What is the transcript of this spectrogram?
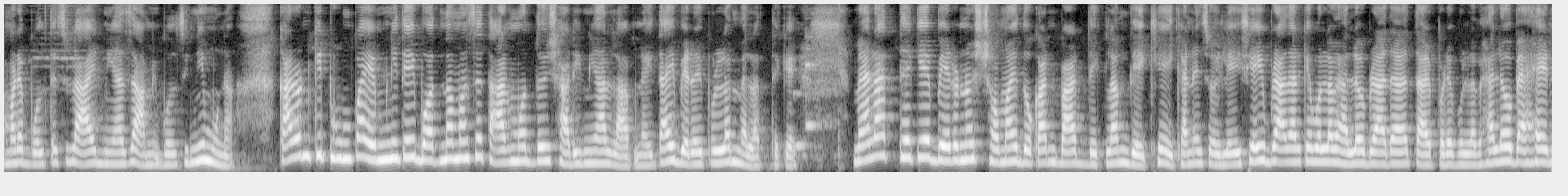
আমারে বলতেছিল, আয় নিয়ে যা, আমি বলছি নিমু না। কারণ কি টুম্পা এমনিতেই বদনাম আছে, তার মধ্যে ওই শাড়ি নিয়ে আর লাভ নাই, তাই বেরোয় পড়লাম মেলার থেকে। মেলার থেকে বেরোনোর সময় দোকানপাট দেখলাম, দেখে এখানে চলে এসে এই ব্রাদারকে বললাম, হ্যালো ব্রাদার, তারপরে বললাম, হ্যালো বেহেন।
